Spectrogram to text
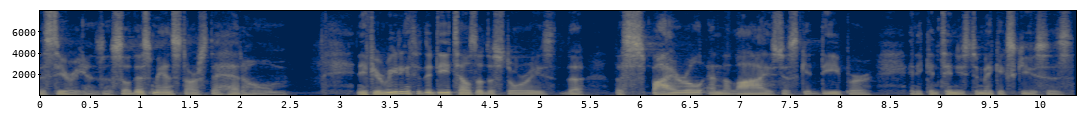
the Syrians. And so this man starts to head home. And if you're reading through the details of the stories, the, the spiral and the lies just get deeper, and he continues to make excuses.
